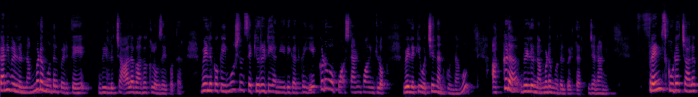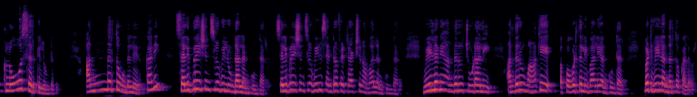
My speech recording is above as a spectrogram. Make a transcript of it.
కానీ వీళ్ళు నమ్మడం మొదలు పెడితే వీళ్ళు చాలా బాగా క్లోజ్ అయిపోతారు. వీళ్ళకి ఒక ఇమోషనల్ సెక్యూరిటీ అనేది కనుక ఎక్కడో స్టాండ్ పాయింట్లో వీళ్ళకి వచ్చింది అనుకుందాము. అక్కడ వీళ్ళు నమ్మడం మొదలు పెడతారు జనాన్ని. ఫ్రెండ్స్ కూడా చాలా క్లోజ్ సర్కిల్ ఉంటుంది. అందరితో ఉండలేరు. కానీ సెలబ్రేషన్స్లో వీళ్ళు ఉండాలనుకుంటారు. సెలబ్రేషన్స్లో వీళ్ళు సెంటర్ ఆఫ్ అట్రాక్షన్ అవ్వాలనుకుంటారు. వీళ్ళని అందరూ చూడాలి అందరూ మాకే పొగడతలు ఇవ్వాలి అనుకుంటారు. బట్ వీళ్ళందరితో కలవరు.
